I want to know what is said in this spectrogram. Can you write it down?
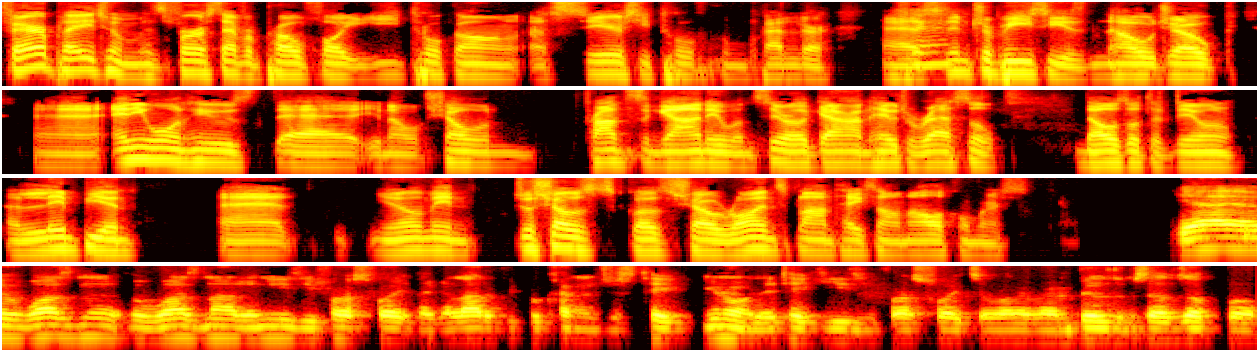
Fair play to him. His first ever pro fight, he took on a seriously tough competitor. Uh, Yeah. Slim Trabelsi is no joke. Uh, anyone who's uh, you know showing Francis Ngannou and Ciryl Gane how to wrestle knows what they're doing. Olympian, uh, you know what I mean. Just shows goes to show Ryan Spillane takes on all comers. Yeah, it wasn't. It was not an easy first fight. Like a lot of people kind of just take, you know, they take easy first fights or whatever and build themselves up. But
